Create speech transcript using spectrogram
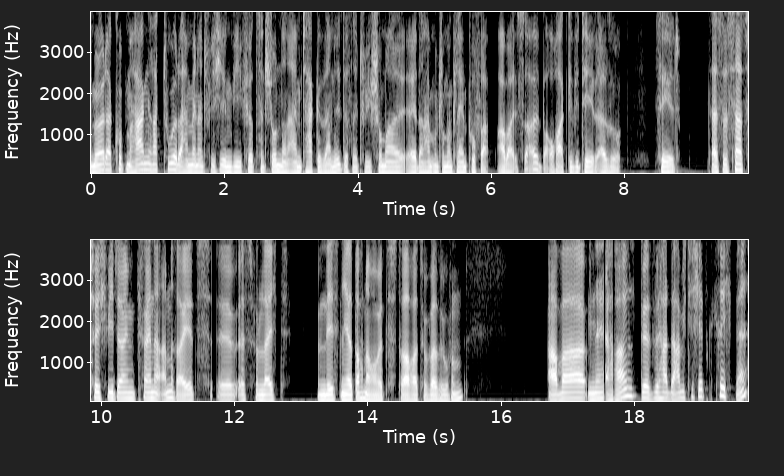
Mörder Kopenhagen-Radtour, da haben wir natürlich irgendwie 14 Stunden an einem Tag gesammelt. Das ist natürlich schon mal, äh, dann hat man schon mal einen kleinen Puffer. Aber ist halt auch Aktivität, also zählt. Das ist natürlich wieder ein kleiner Anreiz, äh, es vielleicht im nächsten Jahr doch nochmal mit Strava zu versuchen. Aber Ja, das, da habe ich dich jetzt gekriegt, ne?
